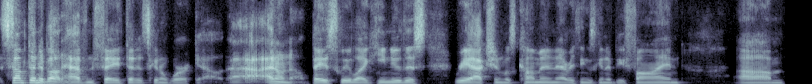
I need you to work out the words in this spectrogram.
something about having faith that it's going to work out. I, I, don't know. Basically, like he knew this reaction was coming, everything's going to be fine. Um,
